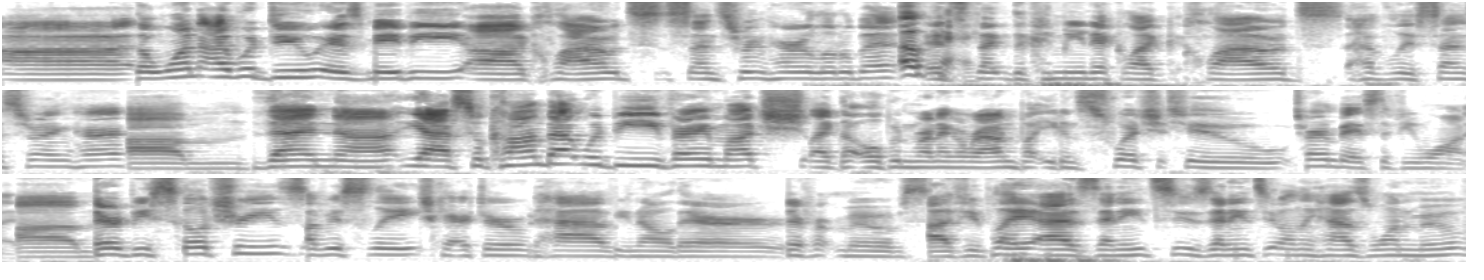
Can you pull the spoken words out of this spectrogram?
Uh, the one I would do is maybe uh, Clouds censoring her a little bit. Okay. It's like the comedic like Clouds heavily censoring her. Um, then uh, yeah, so combat would be very much like the open running around, but you can switch to turn based if you want it. Um, there would be skill trees. Obviously, each character would have you know their different moves. Uh, if you play as Zenitsu, Zenitsu only has one move,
